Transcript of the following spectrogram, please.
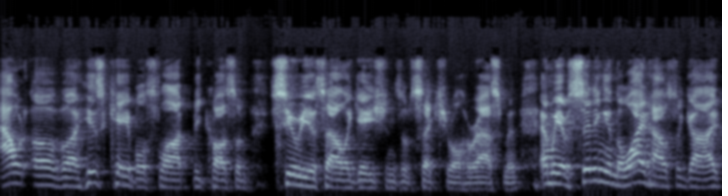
out of uh, his cable slot because of serious allegations of sexual harassment. And we have sitting in the White House a guy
